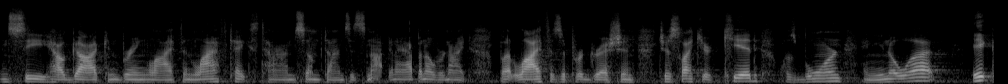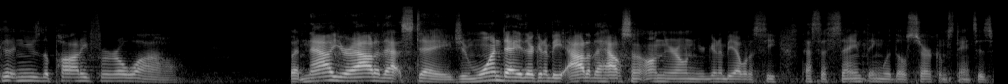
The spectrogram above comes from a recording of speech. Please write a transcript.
and see how God can bring life. And life takes time sometimes. It's not going to happen overnight. But life is a progression. Just like your kid was born, and you know what? It couldn't use the potty for a while. But now you're out of that stage. And one day they're going to be out of the house and on their own. And you're going to be able to see. That's the same thing with those circumstances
